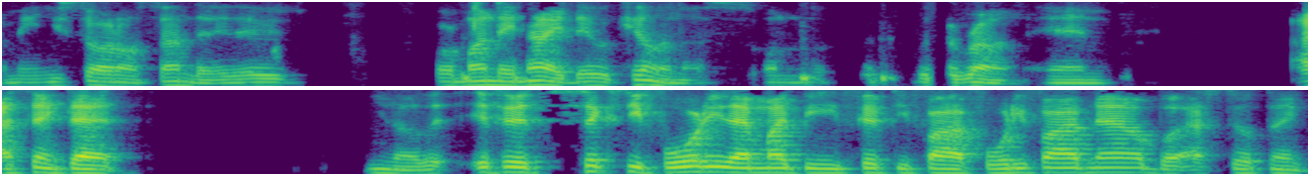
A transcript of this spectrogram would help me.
I mean, you saw it on Sunday. They or Monday night, they were killing us on with the run. And I think that you know, if it's 60 40, that might be 55 45 now, but I still think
